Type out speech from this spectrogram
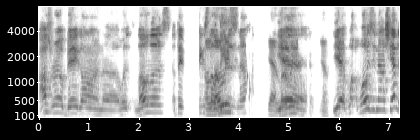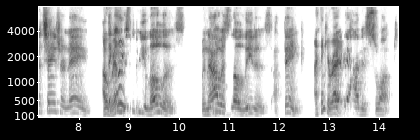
I was real big on uh, what Lola's. I think, I think it's oh, Lola's now. Yeah, yeah, yeah. Yeah. What, what was it now? She had to change her name. I oh, really? It used to be Lola's, but now it's Lolita's. I think. I think you're right. I have it swapped.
